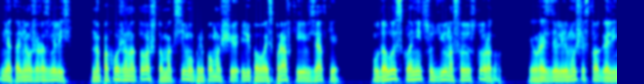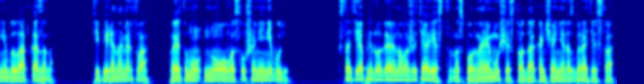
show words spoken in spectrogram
Нет, они уже развелись, но похоже на то, что Максиму при помощи липовой справки и взятки удалось склонить судью на свою сторону, и в разделе имущества Галине было отказано. Теперь она мертва, поэтому нового слушания не будет. Кстати, я предлагаю наложить арест на спорное имущество до окончания разбирательства,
